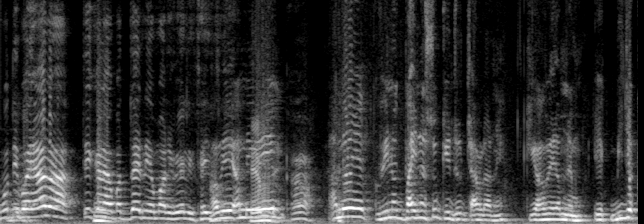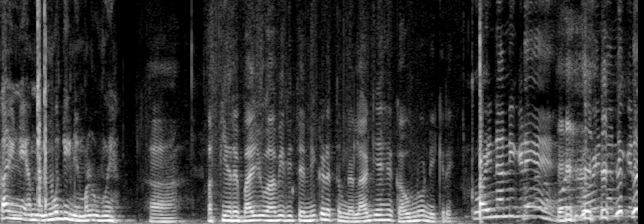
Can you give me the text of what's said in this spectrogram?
મોદીભાઈ આવ્યા તે બધાની અમારી વેલી થઈ ગઈ. હવે અમે વિનોદભાઈ ને અમે વિનોદભાઈને શું કીધું ચાવડાને? કે હવે અમને એક બીજે કંઈ નહીં અમને મોદીને મળવું હોય હા અત્યારે બાજુ આવી રીતે નીકળે તમને લાગે છે ઘઉં નો નીકળે? કોઈ ના નીકળે કોઈ ના નીકળે.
